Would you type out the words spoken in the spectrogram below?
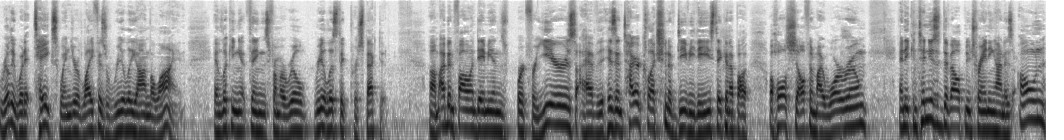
really what it takes when your life is really on the line and looking at things from a real realistic perspective. Um, I've been following Damian's work for years. I have his entire collection of DVDs taken up a, a whole shelf in my war room, and he continues to develop new training on his own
